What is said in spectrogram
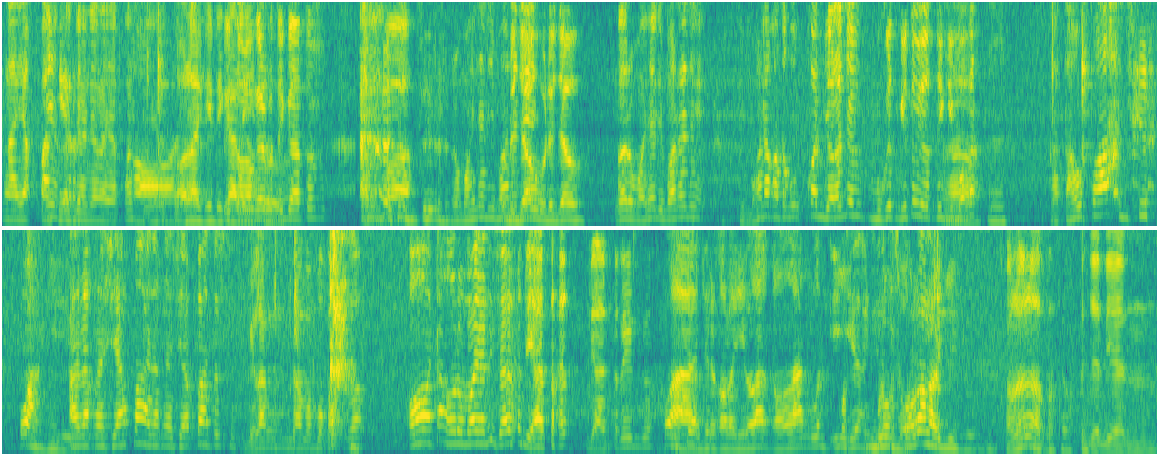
ngayak Iya, pasir. kerjanya ngayak pasir Oh, lagi di kali ditolongin itu. bertiga terus rumahnya di mana udah jauh, udah jauh. Enggak rumahnya di mana nih? Di mana kata gue kan jalannya bukit gitu ya tinggi banget. Gak tahu pak. Wah, gila. Anaknya siapa? Anaknya siapa? Terus bilang nama bokap gua. Oh tahu rumahnya di sana di atas dianterin gua. Wah, anjir kalau hilang kelar lu. Iya. Belum sekolah lagi. Kalau lo apa? Kejadian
